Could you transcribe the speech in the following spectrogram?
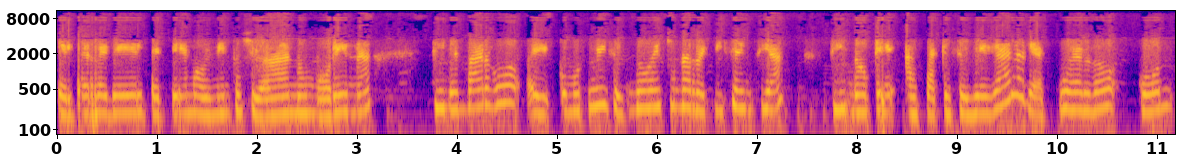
el PRD, el PT, Movimiento Ciudadano, Morena. Sin embargo, eh, como tú dices, no es una reticencia, sino que hasta que se llegara de acuerdo con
